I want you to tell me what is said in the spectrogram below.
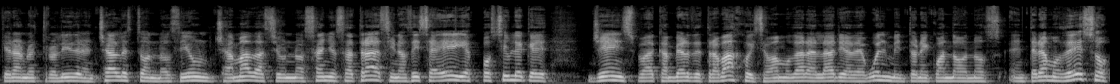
que era nuestro líder en Charleston, nos dio un llamado hace unos años atrás y nos dice, hey, es posible que James va a cambiar de trabajo y se va a mudar al área de Wilmington. Y cuando nos enteramos de eso,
